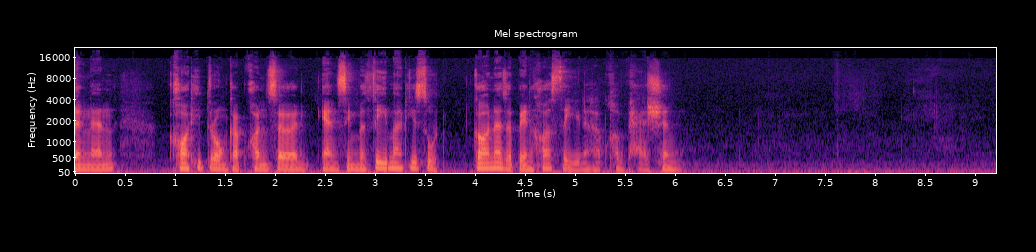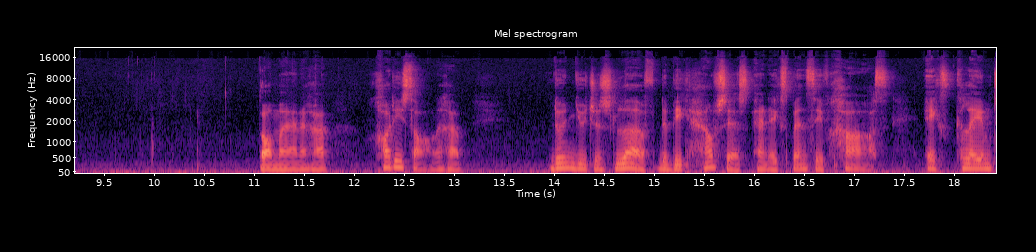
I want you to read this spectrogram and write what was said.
ดังนั้นข้อที่ตรงกับ concern and sympathy มากที่สุด ก็น่าจะเป็นข้อ 4 นะครับ compassion ต่อมานะครับ ข้อที่ 2 นะครับ Don't you just love the big houses and expensive cars exclaimed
